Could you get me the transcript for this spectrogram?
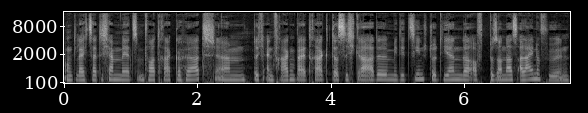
Und gleichzeitig haben wir jetzt im Vortrag gehört, ähm, durch einen Fragenbeitrag, dass sich gerade Medizinstudierende oft besonders alleine fühlen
